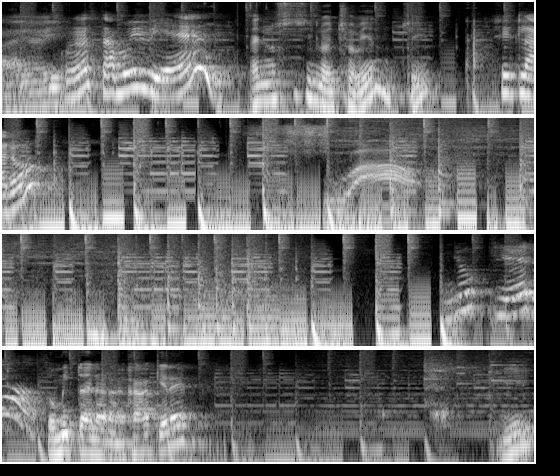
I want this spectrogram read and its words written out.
Ahí, ahí. Bueno, está muy bien. Eh, no sé si lo he hecho bien, sí. Sí, claro. Yo Zumito de naranja, ¿quieres? Y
